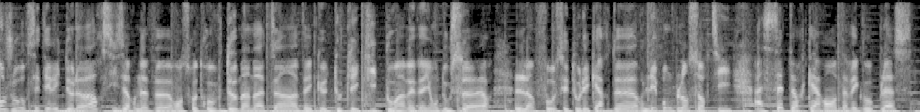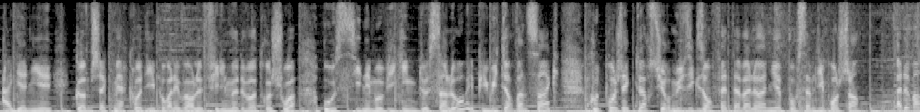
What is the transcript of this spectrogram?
Bonjour, c'est Eric Delors, 6h-9h, on se retrouve demain matin avec toute l'équipe pour un réveil en douceur. L'info, c'est tous les quarts d'heure. Les bons plans sortis à 7h40 avec vos places à gagner, comme chaque mercredi, pour aller voir le film de votre choix au Cinémo Viking de Saint-Lô. Et puis 8h25, coup de projecteur sur Musiques en Fête à Valogne pour samedi prochain. À demain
